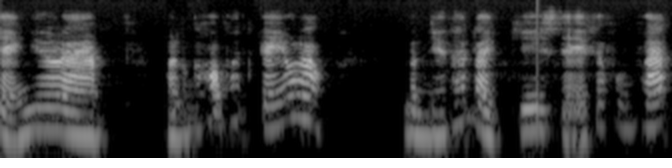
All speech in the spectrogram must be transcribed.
dạng như là mình không thích kéo đâu. Mình chỉ thích là chia sẻ các phương pháp.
